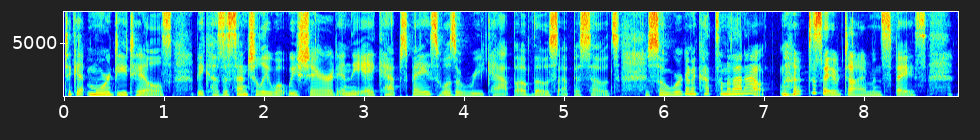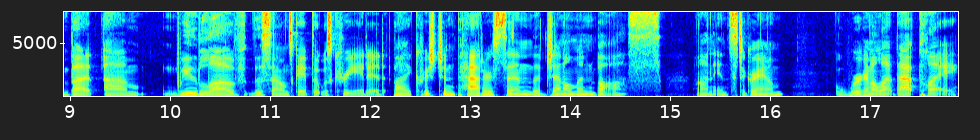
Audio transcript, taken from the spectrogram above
to get more details, because essentially what we shared in the ACAP space was a recap of those episodes. So, we're going to cut some of that out to save time and space. But um, we love the soundscape that was created by Christian Patterson, the gentleman boss on Instagram. We're going to let that play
